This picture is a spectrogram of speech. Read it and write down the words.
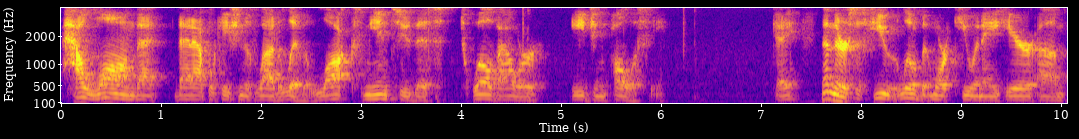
how long that, that application is allowed to live. It locks me into this 12-hour aging policy. Okay. Then there's a few, a little bit more Q&A here. Um,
